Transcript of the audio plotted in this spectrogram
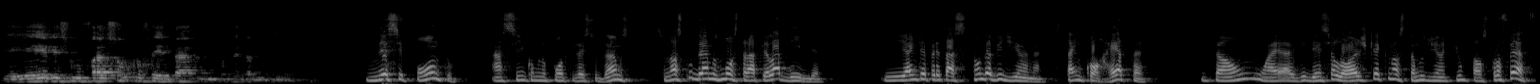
que él es un falso profeta, un profeta mentiroso. Nesse ponto, assim como no ponto que já estudamos, se nós pudermos mostrar pela Bíblia que a interpretação davidiana está incorreta, então a evidência lógica é que nós estamos diante de um falso profeta.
